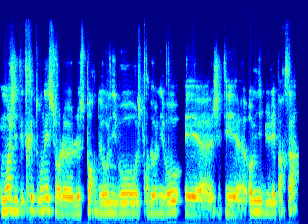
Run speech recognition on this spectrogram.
moi, j'étais très tourné sur le, sport de haut niveau, sport de haut niveau, et euh, j'étais euh, omnibulé par ça.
